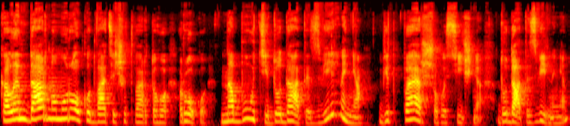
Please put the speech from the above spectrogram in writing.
календарному року 24 року набуті до дати звільнення від 1 січня до дати звільнення. Ну,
